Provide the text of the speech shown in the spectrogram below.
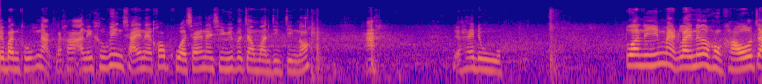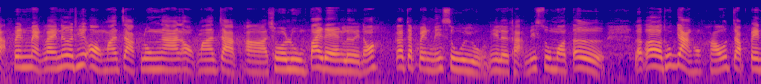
ยบรรทุกหนักนะคะ อันนี้คือวิ่งใช้ในครอบครัวใช้ในชีวิตประจำวันจริง ๆ เนาะ ดี๋ยวให้ดู ตัวนี้แม็กไลเนอร์ของเขาจะเป็นแม็กไลเนอร์ที่ออกมาจากโรงงานออกมาจากโชว์รูมป้ายแดงเลยเนาะก็จะเป็นมิซูอยู่นี่เลยค่ะมิซูมอเตอร์แล้วก็ทุกอย่างของเขาจะเป็น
